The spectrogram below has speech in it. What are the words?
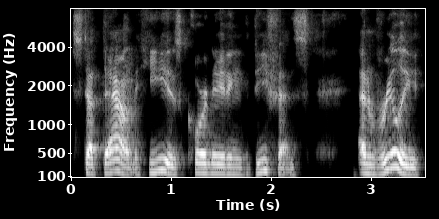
stepped down. He is coordinating the defense, and really,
